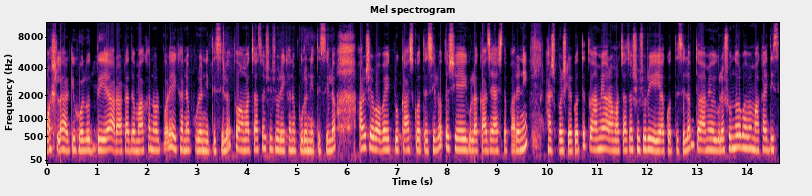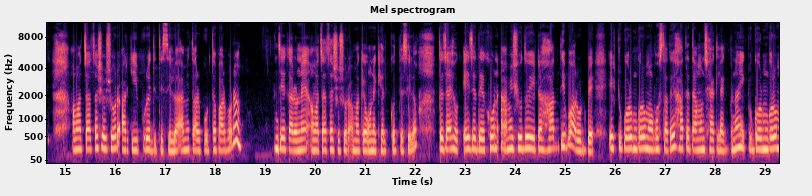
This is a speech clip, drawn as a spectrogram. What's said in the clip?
মশলা আর কি হলুদ দিয়ে আর আটা দিয়ে মাখানোর পরে এখানে পুরে নিতেছিল। তো আমার চাচা শ্বশুর এখানে পুরে নিতেছিল। আর সে বাবা একটু কাজ করতেছিল, তো সে এইগুলা কাজে আসতে পারেনি হাঁস পরিষ্কার করতে। তো আমি আর আমার চাচা শ্বশুরই ইয়া করতেছিলাম। তো আমি ওইগুলো সুন্দরভাবে মাখাই দিছি। আমার চাচা শ্বশুর আর কি পুরে দিতেছিল। আমি তো আর পুড়তে পারব না। যে কারণে আমার চাচা শ্বশুর আমাকে অনেক হেল্প করতেছিল। তো যাই হোক এই যে দেখুন, আমি শুধু এটা হাত দিব আর উঠবে। একটু গরম গরম অবস্থাতে হাতে তেমন শাক লাগবে না, একটু গরম গরম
